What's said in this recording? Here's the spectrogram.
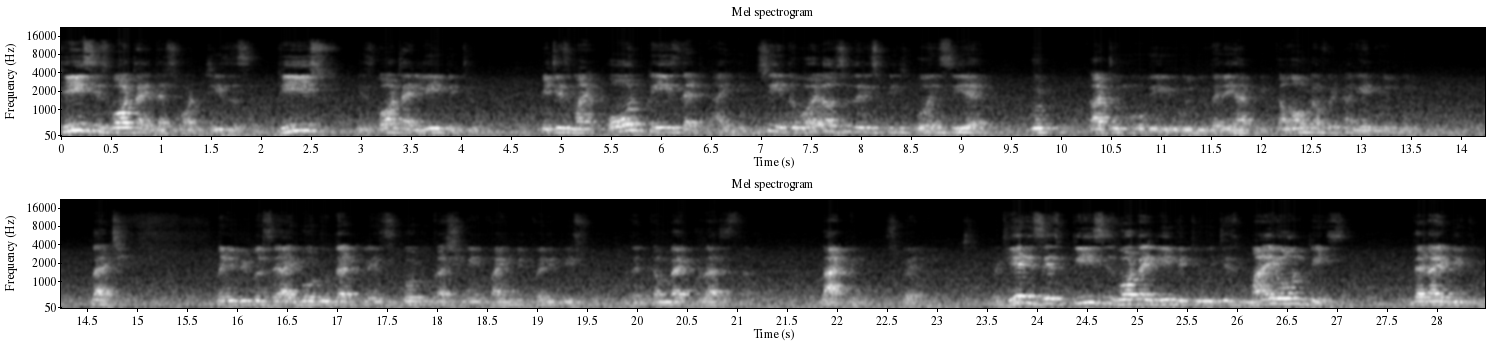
Peace is what I, that's what Jesus said. Peace is what I leave with you. It is my own peace that I leave. See, in the world also there is peace. Go and see a good cartoon movie, you will be very happy. Come out of it, again you will be bad. Many people say, I go to that place, go to Kashmir, find it very peaceful. Then come back to Rajasthan, back in square. But here it says, peace is what I leave with you. It is my own peace that I give you.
